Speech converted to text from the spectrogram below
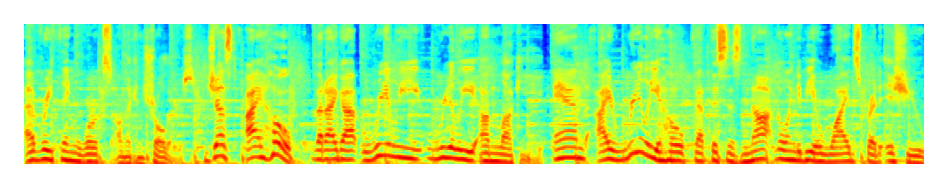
Everything works works on the controllers. Just, I hope that I got really, really unlucky, and I really hope that this is not going to be a widespread issue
